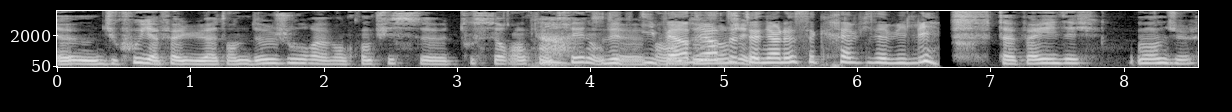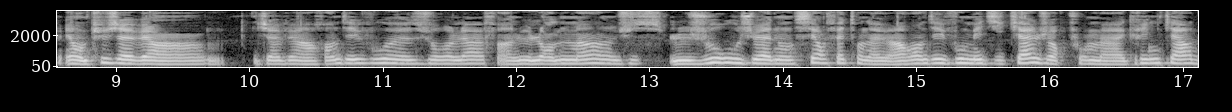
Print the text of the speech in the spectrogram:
du coup, il a fallu attendre deux jours avant qu'on puisse tous se rencontrer. Donc hyper dur de tenir le secret vis-à-vis de lui. T'as pas idée. Mon dieu. Et en plus, j'avais un, j'avais un rendez-vous euh, ce jour-là, enfin le lendemain, juste le jour où je lui ai annoncé, en fait, on avait un rendez-vous médical, genre pour ma green card,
